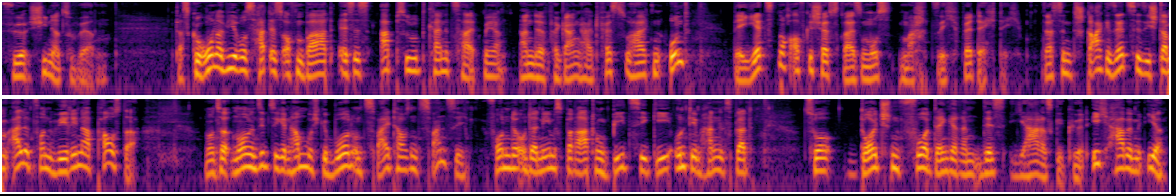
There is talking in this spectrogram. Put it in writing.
für China zu werden. Das Coronavirus hat es offenbart, es ist absolut keine Zeit mehr, an der Vergangenheit festzuhalten und wer jetzt noch auf Geschäftsreisen muss, macht sich verdächtig. Das sind starke Sätze, sie stammen alle von Verena Pauster. 1979 in Hamburg geboren und 2020 von der Unternehmensberatung BCG und dem Handelsblatt zur deutschen Vordenkerin des Jahres gekürt. Ich habe mit ihr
